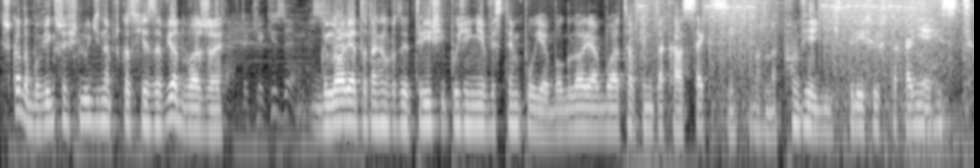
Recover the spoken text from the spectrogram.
Szkoda, bo większość ludzi na przykład się zawiodła, że. Gloria to tak naprawdę Trish i później nie występuje, bo Gloria była całkiem taka sexy, można powiedzieć. Trish już taka nie jest.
